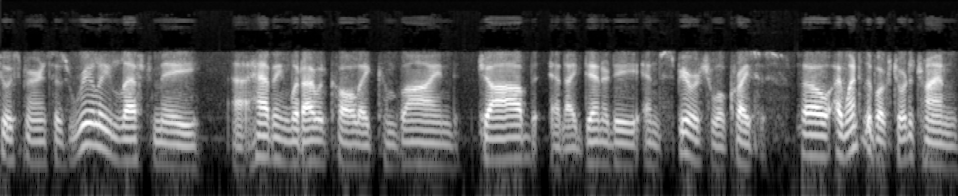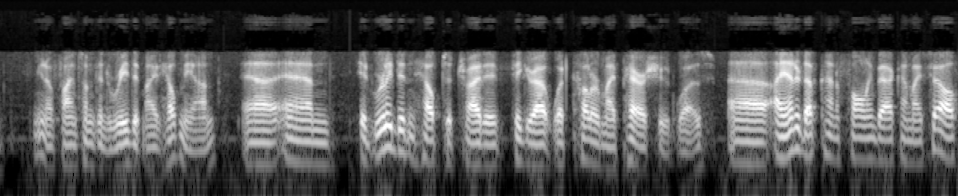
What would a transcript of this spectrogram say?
two experiences really left me uh, having what I would call a combined job and identity and spiritual crisis. So I went to the bookstore to try and you know find something to read that might help me on, uh, and it really didn't help to try to figure out what color my parachute was. Uh, I ended up kind of falling back on myself,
